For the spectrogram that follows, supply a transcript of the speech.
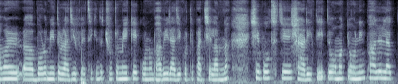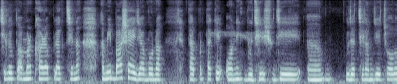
আমার বড় মেয়ে তো রাজি হয়েছে, কিন্তু ছোট মেয়েকে কোনোভাবেই রাজি করতে পারছিলাম না। সে বলছে যে, শাড়িতেই তো আমাকে অনেক ভালো লাগছিল, তো আমার খারাপ লাগছে না, আমি বাসায় যাব না। তারপর তাকে অনেক বুঝিয়ে সুঝিয়ে বুঝাচ্ছিলাম যে, চলো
